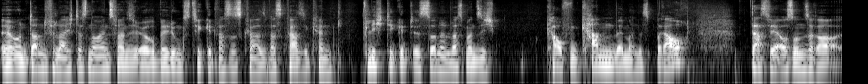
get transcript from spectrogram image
äh, und dann vielleicht das 29 Euro Bildungsticket, was quasi, was quasi kein Pflichtticket ist, sondern was man sich kaufen kann, wenn man es braucht das wäre aus unserer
